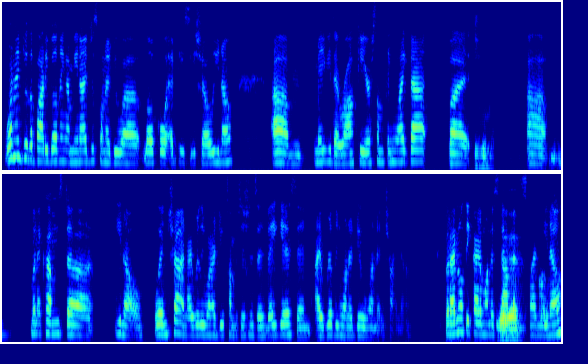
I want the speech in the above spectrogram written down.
when I do the bodybuilding. I mean, I just want to do a local NPC show, you know, um, maybe the Rocky or something like that. But Mhm. um, when it comes to you know Wing Chun, I really want to do competitions in Vegas, and I really want to do one in China. But I don't think I want to stop Yeah, at one, you know.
